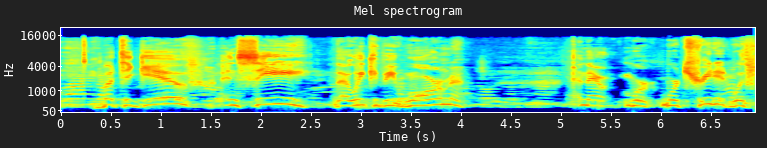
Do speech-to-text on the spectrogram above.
But to give and see that we could be warm and that we're, we're treated with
